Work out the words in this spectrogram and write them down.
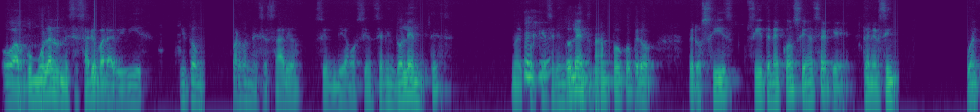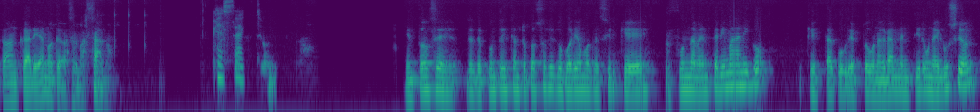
o acumulan lo necesario para vivir y toman acuerdos necesarios, sin, digamos, sin ser indolentes. No hay por qué ser indolente tampoco, pero, pero sí, sí tener conciencia que tener sin cuenta bancaria no te va a hacer más sano. Exacto. Entonces, desde el punto de vista antroposófico, podríamos decir que es profundamente arimánico, que está cubierto de una gran mentira, una ilusión.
